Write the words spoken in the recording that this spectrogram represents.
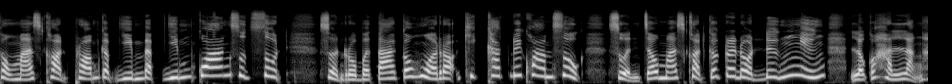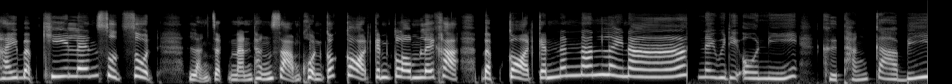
ของมาสคอตพร้อมกับยิ้มแบบยิ้มกว้างสุดๆ ส่วนโรเบร์ตาก็หัวเราะคิกคักด้วยความสุข ส่วนเจ้ามาสคอตก็กระโดดดึงหึงแล้วก็หันหลังให้แบบขี้เล่นสุดๆ หลังจากนั้นทั้ง 3 คนก็กอดกันกลมเลยค่ะ แบบกอดกันนั่นๆเลยนะ ในวิดีโอนี้คือทั้งกาบี้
